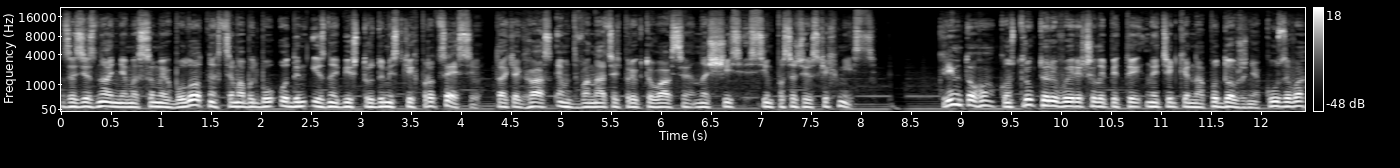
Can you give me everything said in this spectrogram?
За зізнаннями самих болотних, це, мабуть, був один із найбільш трудомістких процесів, так як газ М12 проєктувався на 6-7 пасажирських місць. Крім того, конструктори вирішили піти не тільки на подовження кузова,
